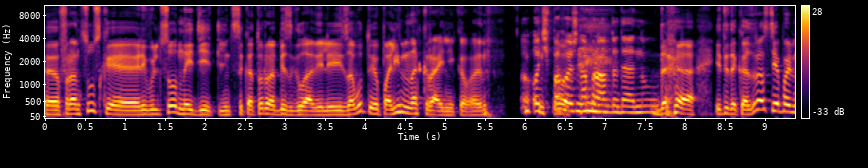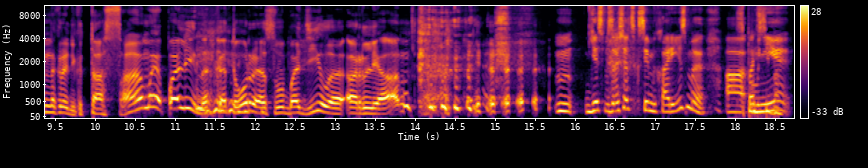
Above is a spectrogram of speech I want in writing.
э, французская революционная деятельница, которую обезглавили, и зовут ее Полина Накрайникова. Очень похоже на правду, да. Ну. Да. И ты такая, здравствуйте, я Полина Накрадника. Та самая Полина, которая освободила Орлеан. Если возвращаться к теме харизмы, а, мне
